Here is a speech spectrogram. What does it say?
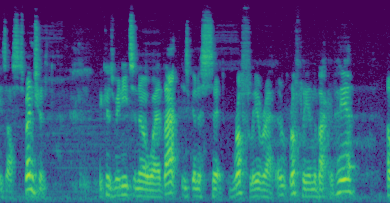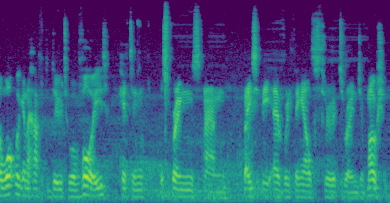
is our suspension, because we need to know where that is going to sit roughly around, uh, roughly in the back of here, and what we're going to have to do to avoid hitting the springs and basically everything else through its range of motion.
